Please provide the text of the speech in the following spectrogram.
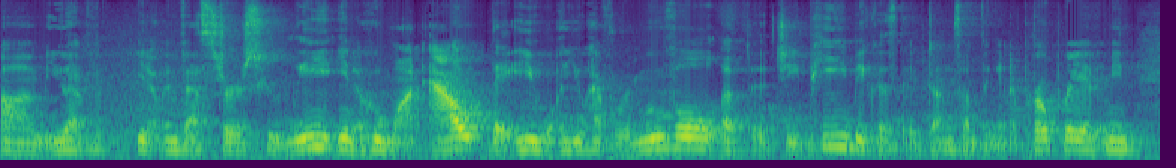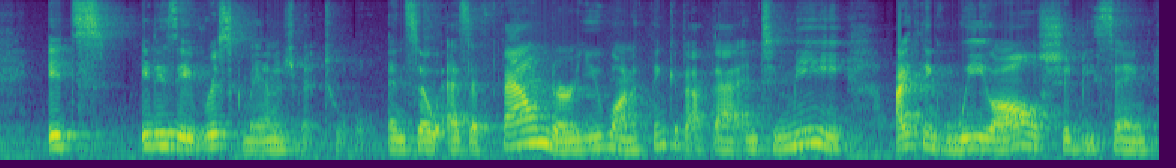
Um, you have you know investors who leave, you know, who want out. They you you have removal of the GP because they've done something inappropriate. I mean, it's it is a risk management tool. And so as a founder you want to think about that. And to me i think we all should be saying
